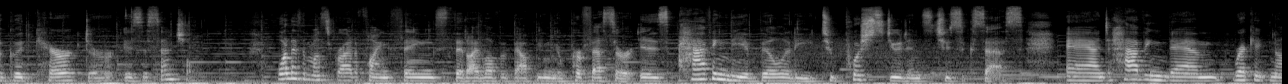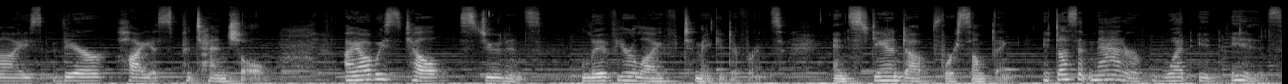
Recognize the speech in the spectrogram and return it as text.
a good character is essential. One of the most gratifying things that I love about being a professor is having the ability to push students to success and having them recognize their highest potential. I always tell students, live your life to make a difference and stand up for something. It doesn't matter what it is,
